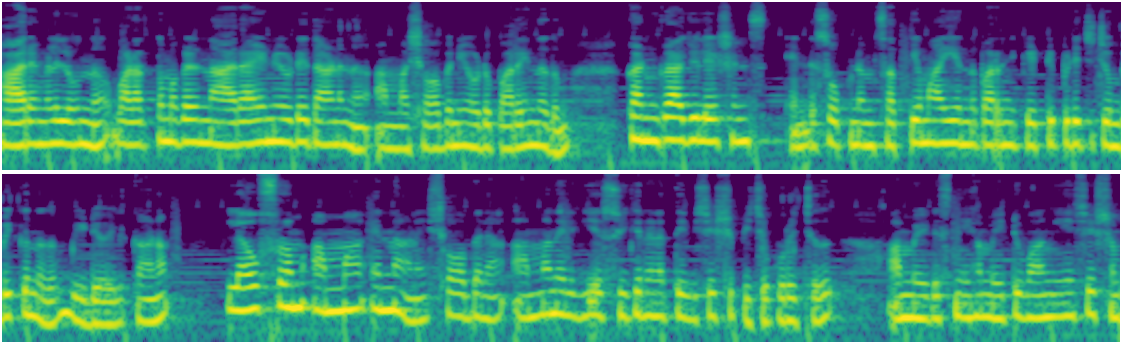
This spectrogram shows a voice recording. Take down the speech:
ഹാരങ്ങളിൽ ഒന്ന് വളർത്തുമകൾ നാരായണിയുടേതാണെന്ന് അമ്മ ശോഭനയോട് പറയുന്നതും കൺഗ്രാജുലേഷൻസ് എന്റെ സ്വപ്നം സത്യമായി എന്ന് പറഞ്ഞ് കെട്ടിപ്പിടിച്ച് ചുംബിക്കുന്നതും വീഡിയോയിൽ കാണാം. ലവ് ഫ്രം അമ്മ എന്നാണ് ശോഭന അമ്മ നൽകിയ സ്വീകരണത്തെ വിശേഷിപ്പിച്ച് കുറിച്ചത്. അമ്മയുടെ സ്നേഹം ഏറ്റുവാങ്ങിയ ശേഷം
